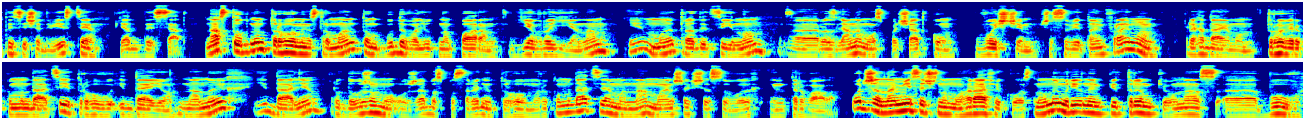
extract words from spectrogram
1250. Наступним торговим інструментом буде валютна пара євро-єна, і ми традиційно е, розглянемо спочатку вищі часові таймфрейми. Пригадаємо торгові рекомендації, торгову ідею на них, і далі продовжимо уже безпосередньо торговими рекомендаціями на менших часових інтервалах. Отже, на місячному графіку основним рівнем підтримки у нас е, був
